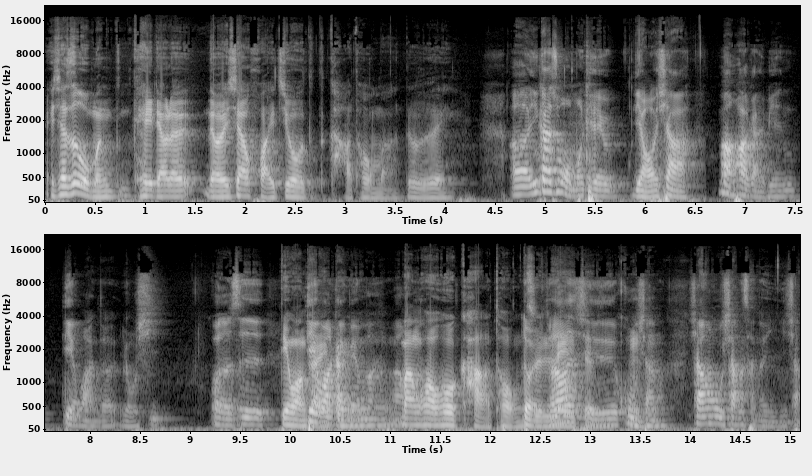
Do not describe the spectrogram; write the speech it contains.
诶，下次我们可以聊聊聊一下怀旧的卡通嘛，对不对？呃，应该说我们可以聊一下漫画改编电玩的游戏，或者是电玩电玩改编漫漫画或卡通之对，类其。实互相、相互相成的影响。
